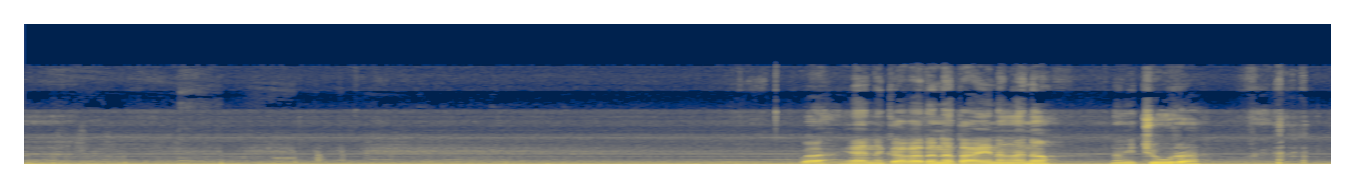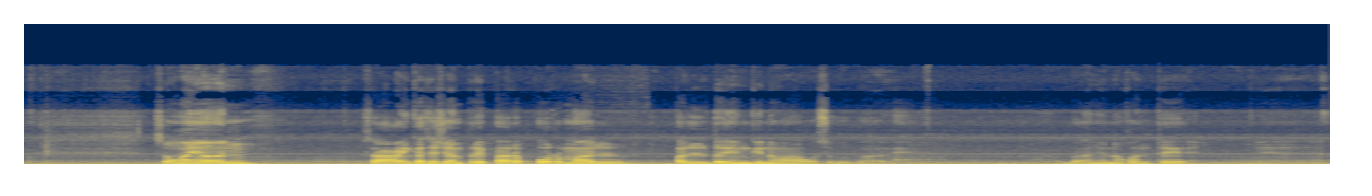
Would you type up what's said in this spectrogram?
Ayan. Diba? Yan, nagkakaroon na tayo ng ano, ng itsura. so ngayon, Sa akin kasi syempre para formal, palda yung ginawa ko sa babae. Habaan nyo ng konti. Yan.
